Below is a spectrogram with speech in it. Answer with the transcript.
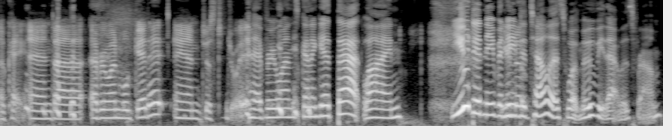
Okay, and uh, everyone will get it and just enjoy it. Everyone's going to get that line. You didn't even You need know- to tell us what movie that was from.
